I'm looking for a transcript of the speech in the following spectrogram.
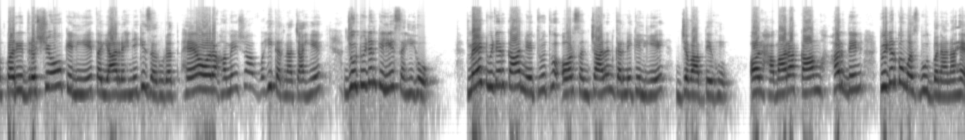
परिदृश्यों के लिए तैयार रहने की ज़रूरत है और हमेशा वही करना चाहिए जो ट्विटर के लिए सही हो। मैं ट्विटर का नेतृत्व और संचालन करने के लिए जवाबदेह हूँ और हमारा काम हर दिन ट्विटर को मज़बूत बनाना है।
